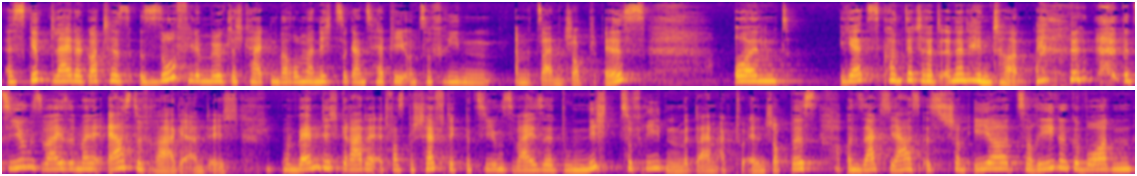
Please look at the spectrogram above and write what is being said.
Es gibt leider Gottes so viele Möglichkeiten, warum man nicht so ganz happy und zufrieden mit seinem Job ist. Und Jetzt kommt der Tritt in den Hintern. beziehungsweise meine erste Frage an dich. Wenn dich gerade etwas beschäftigt, beziehungsweise du nicht zufrieden mit deinem aktuellen Job bist und sagst, ja, es ist schon eher zur Regel geworden,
